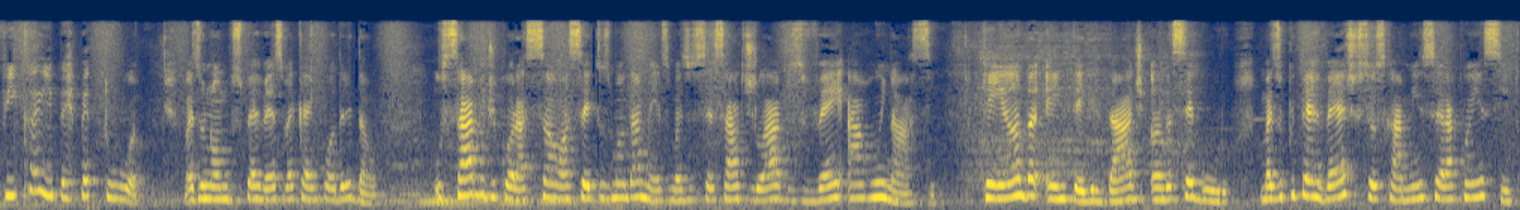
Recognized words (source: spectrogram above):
fica aí, perpetua. Mas o nome dos perversos vai cair em podridão. O sábio de coração aceita os mandamentos, mas o sensato de lábios vem a arruinar-se. Quem anda em integridade anda seguro, mas o que perverte os seus caminhos será conhecido.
